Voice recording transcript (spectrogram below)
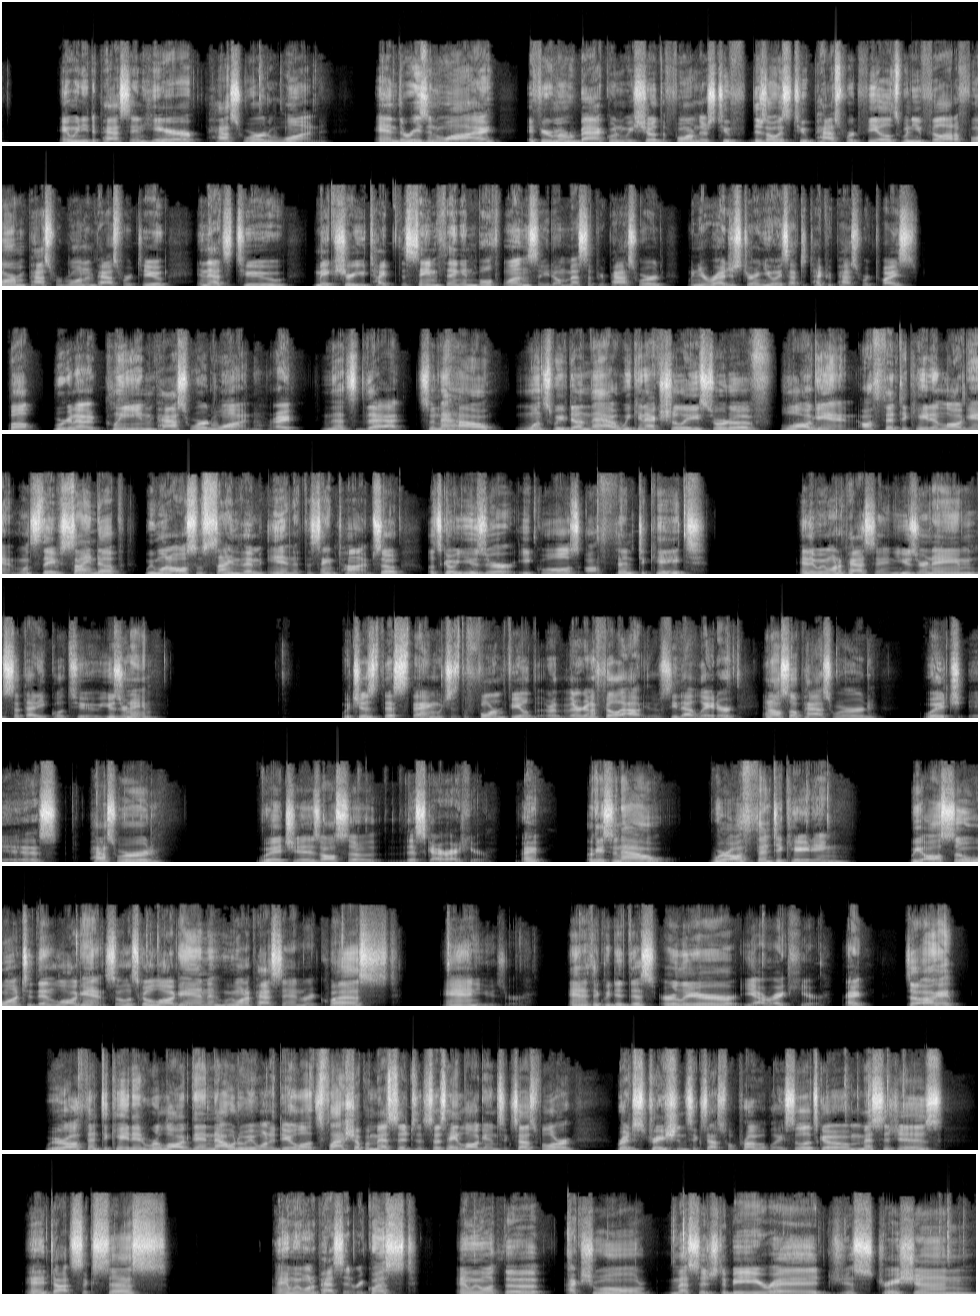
And we need to pass in here password one. And the reason why, if you remember back when we showed the form, there's two, there's always two password fields when you fill out a form, password one and password two. And that's to make sure you type the same thing in both ones so you don't mess up your password. When you're registering, you always have to type your password twice. Well, we're going to clean password one, right? And that's that. So now, once we've done that, we can actually sort of log in, authenticate and log in. Once they've signed up, we want to also sign them in at the same time. So let's go user equals authenticate. And then we want to pass in username, set that equal to username, which is this thing, which is the form field that they're going to fill out. You'll see that later. And also password, which is password, which is also this guy right here, right? Okay, so now we're authenticating. We also want to then log in. So let's go log in. We want to pass in request and user. And I think we did this earlier. Yeah, right here, right? So, okay, we are authenticated. We're logged in. Now what do we want to do? Well, let's flash up a message that says, hey, login successful or registration successful, probably. So let's go messages and dot success. And we want to pass in request. And we want the actual message to be registration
